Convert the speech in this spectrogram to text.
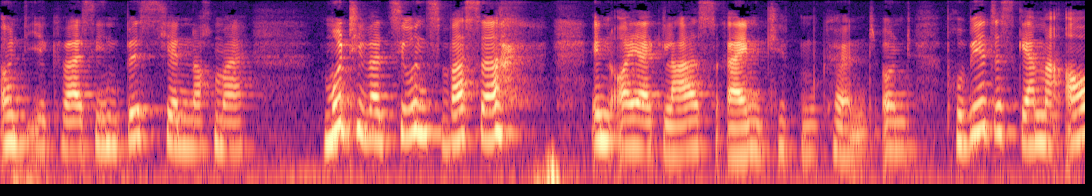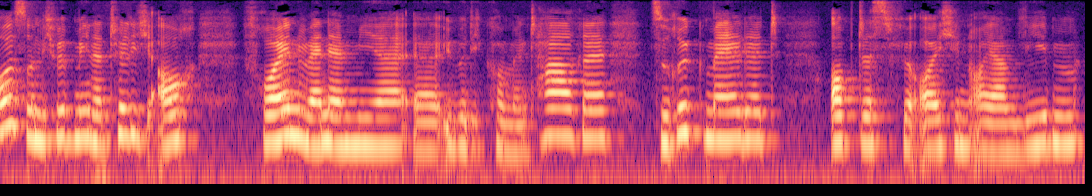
und ihr quasi ein bisschen nochmal Motivationswasser in euer Glas reinkippen könnt. Und probiert es gerne mal aus und ich würde mich natürlich auch freuen, wenn ihr mir äh, über die Kommentare zurückmeldet, ob das für euch in eurem Leben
